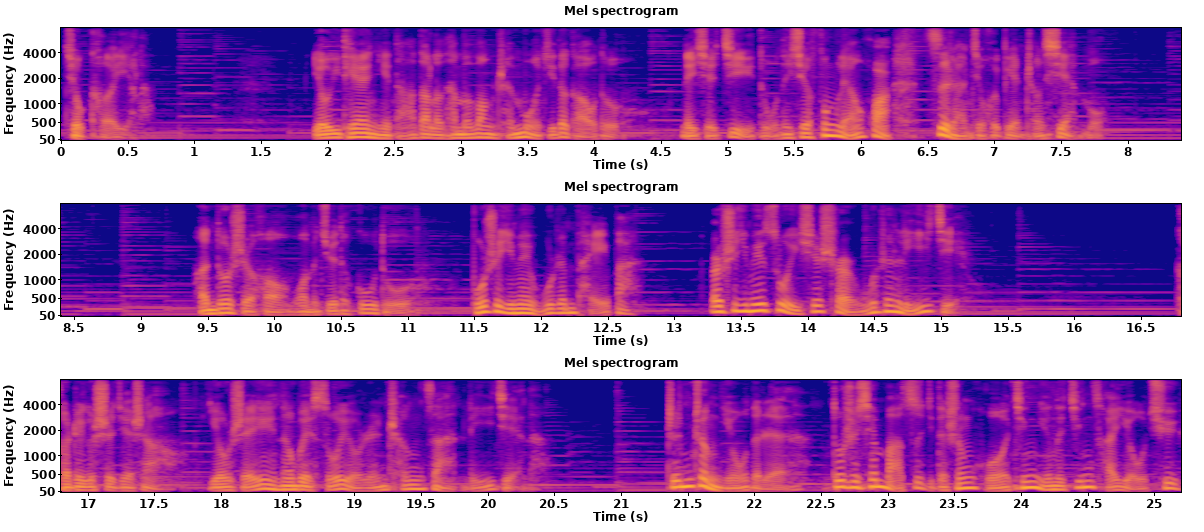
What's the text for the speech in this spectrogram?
就可以了。有一天你达到了他们望尘莫及的高度，那些嫉妒、那些风凉话，自然就会变成羡慕。很多时候，我们觉得孤独，不是因为无人陪伴，而是因为做一些事儿无人理解。可这个世界上有谁能为所有人称赞理解呢？真正牛的人。都是先把自己的生活经营的精彩有趣，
